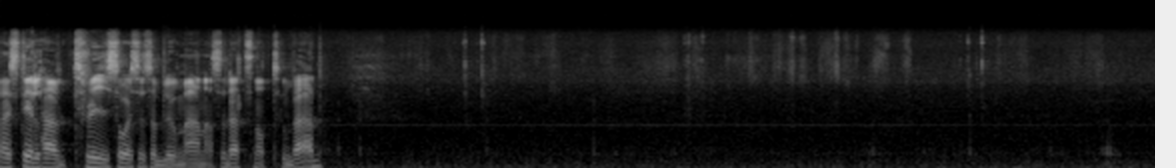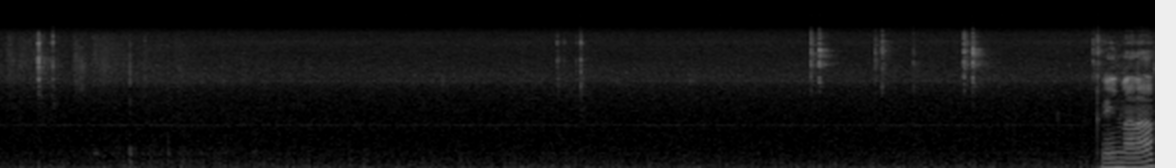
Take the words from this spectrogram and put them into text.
I still have three sources of blue mana, so that's not too bad. Green mana.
